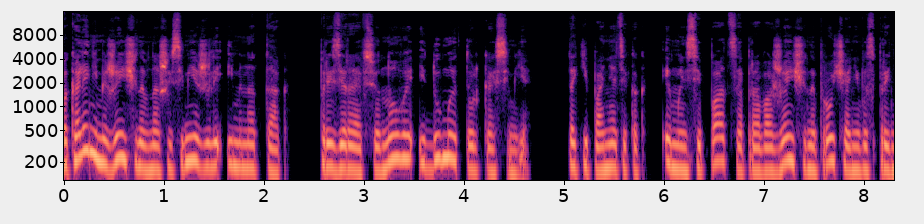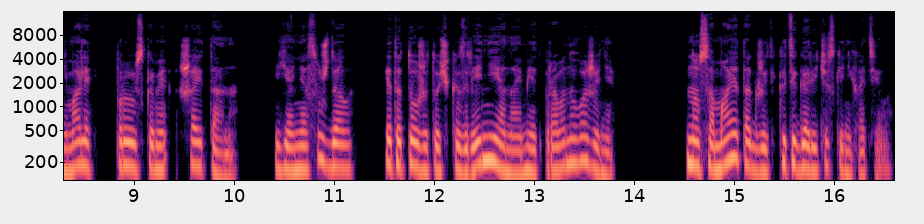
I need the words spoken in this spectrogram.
Поколениями женщины в нашей семье жили именно так, презирая все новое и думая только о семье. Такие понятия, как эмансипация, права женщин и прочее, они воспринимали происками шайтана. Я не осуждала. Это тоже точка зрения, и она имеет право на уважение. Но сама я так жить категорически не хотела.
